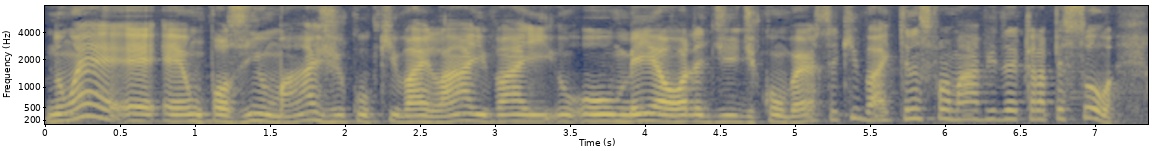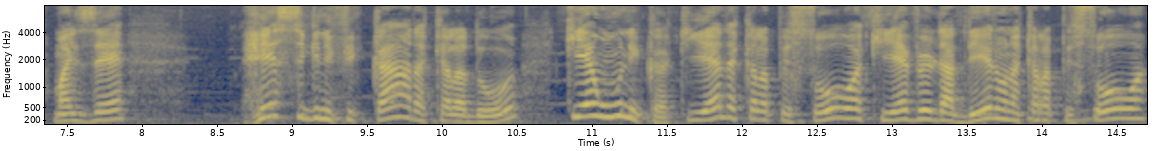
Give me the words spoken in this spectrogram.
Não é, é, é, um pozinho mágico que vai lá e vai, ou meia hora de, de conversa que vai transformar a vida daquela pessoa, mas é ressignificar aquela dor que é única, que é daquela pessoa, que é verdadeiro naquela pessoa,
